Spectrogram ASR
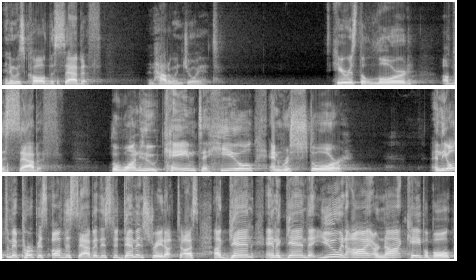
and it was called The Sabbath and How to Enjoy It. Here is the Lord of the Sabbath, the one who came to heal and restore. And the ultimate purpose of the Sabbath is to demonstrate to us again and again that you and I are not capable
